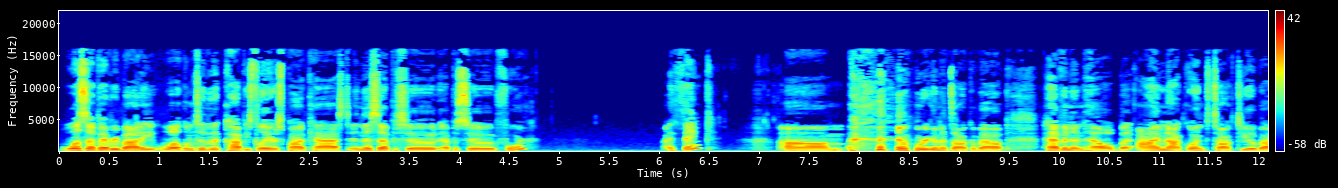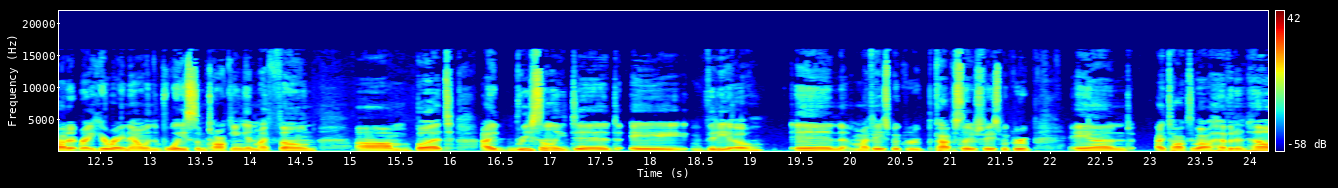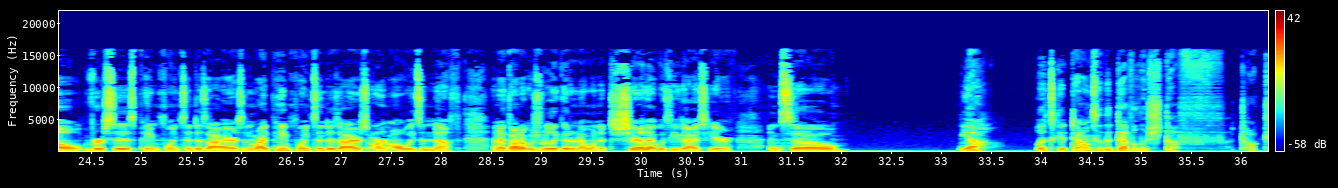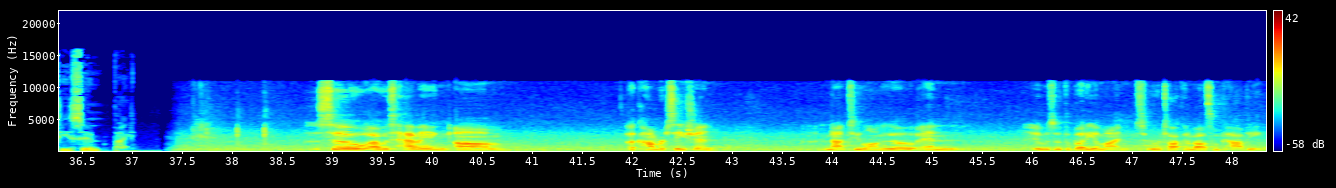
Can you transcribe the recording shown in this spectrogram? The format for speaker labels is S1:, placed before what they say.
S1: What's up, everybody? Welcome to the Copy Slayers podcast. In this episode, episode four, I think, um, we're going to talk about heaven and hell, but I'm not going to talk to you about it right here, right now in the voice. I'm talking in my phone. Um, but I recently did a video in my Facebook group, the Copy Slayers Facebook group, and I talked about heaven and hell versus pain points and desires and why pain points and desires aren't always enough. And I thought it was really good and I wanted to share that with you guys here. And so, yeah, let's get down to the devilish stuff. Talk to you soon. Bye. So, I was having um, a conversation not too long ago and it was with a buddy of mine. So, we were talking about some copy.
